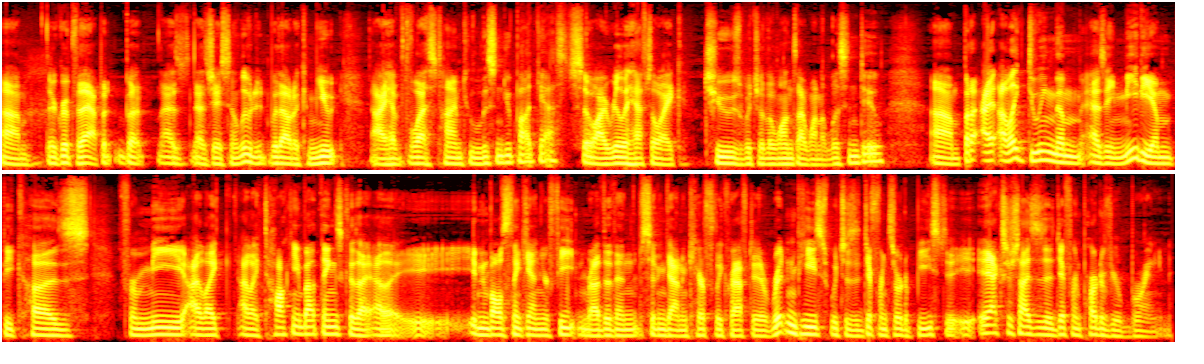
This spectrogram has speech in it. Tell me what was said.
Um, they're good for that. But but as as Jason alluded, without a commute, I have less time to listen to podcasts, so I really have to like choose which are the ones I want to listen to. Um, but I, I like doing them as a medium because for me, I like I like talking about things because I, I it involves thinking on your feet, and rather than sitting down and carefully crafting a written piece, which is a different sort of beast, it, it exercises a different part of your brain.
